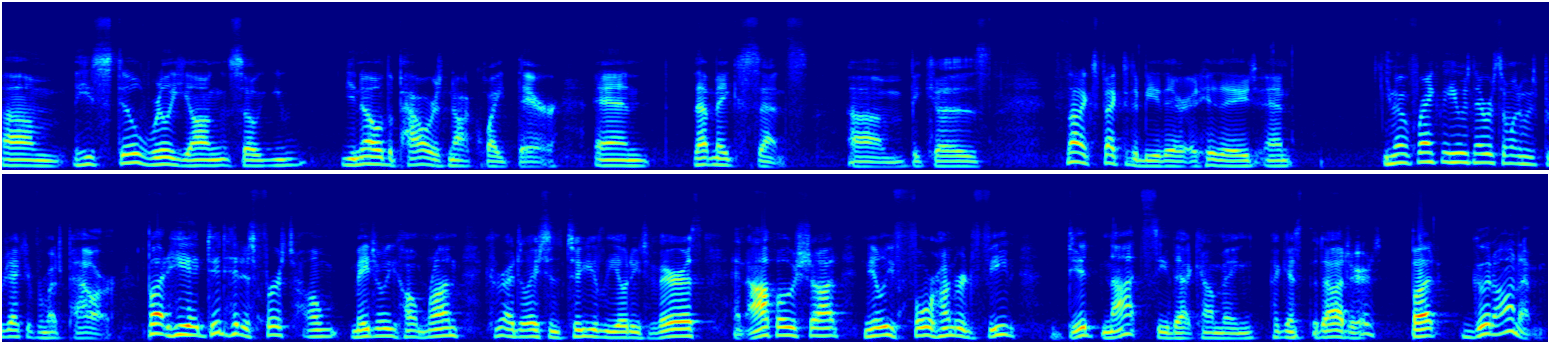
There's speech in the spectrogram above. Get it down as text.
Um, he's still really young, so you you know the power is not quite there, and that makes sense um, because it's not expected to be there at his age. And you know, frankly, he was never someone who was projected for much power. But he did hit his first home major league home run. Congratulations to you, Leody Taveras. An oppo shot, nearly 400 feet. Did not see that coming against the Dodgers, but good on him.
